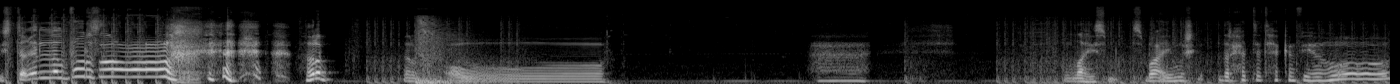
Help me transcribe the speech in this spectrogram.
يستغل الفرصة. هرب. هرب. أوه. والله إصبعي مش قادر حتى أتحكم فيها. هو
